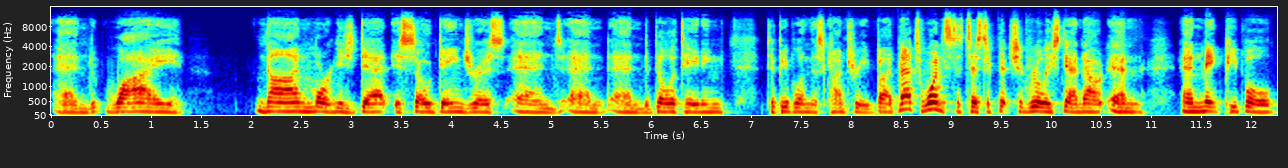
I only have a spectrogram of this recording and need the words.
and why non-mortgage debt is so dangerous and and and debilitating to people in this country. But that's one statistic that should really stand out and and make people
